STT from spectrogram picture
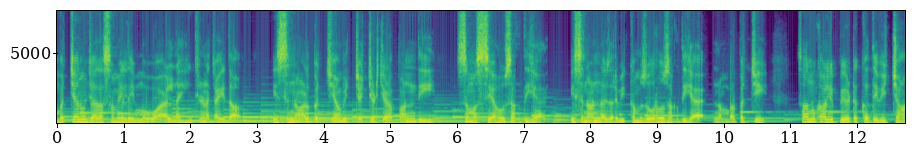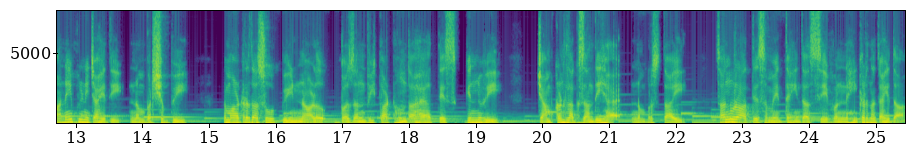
ਬੱਚਿਆਂ ਨੂੰ ਜ਼ਿਆਦਾ ਸਮੇਂ ਲਈ ਮੋਬਾਈਲ ਨਹੀਂ ਦੇਣਾ ਚਾਹੀਦਾ। ਇਸ ਨਾਲ ਬੱਚਿਆਂ ਵਿੱਚ ਚਿੜਚਿੜਾਪਨ ਦੀ ਸਮੱਸਿਆ ਹੋ ਸਕਦੀ ਹੈ। ਇਸ ਨਾਲ ਨਜ਼ਰ ਵੀ ਕਮਜ਼ੋਰ ਹੋ ਸਕਦੀ ਹੈ। ਨੰਬਰ 25 ਸਾਨੂੰ ਖਾਲੀ ਪੇਟ ਕਦੇ ਵੀ ਚਾਹ ਨਹੀਂ ਪੀਣੀ ਚਾਹੀਦੀ। ਨੰਬਰ 26 ਟਮਾਟਰ ਦਾ ਸੂਪ ਪੀਣ ਨਾਲ ਵਜ਼ਨ ਵੀ ਘੱਟ ਹੁੰਦਾ ਹੈ ਅਤੇ ਸਕਿਨ ਵੀ ਚਮਕਣ ਲੱਗ ਜਾਂਦੀ ਹੈ। ਨੰਬਰ 27 ਸਾਨੂੰ ਰਾਤ ਦੇ ਸਮੇਂ ਦਹੀਂ ਦਾ ਸੇਵਨ ਨਹੀਂ ਕਰਨਾ ਚਾਹੀਦਾ।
